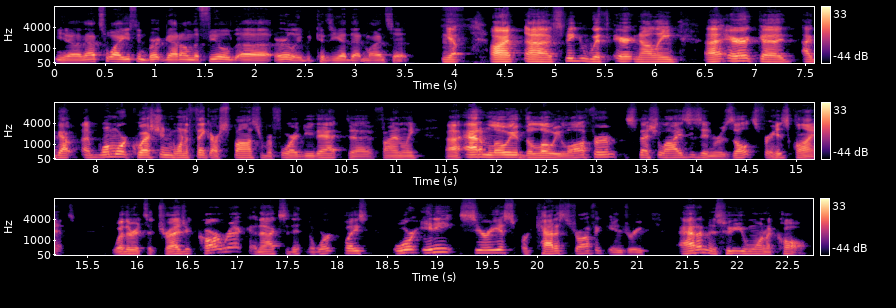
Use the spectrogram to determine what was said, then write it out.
You know, that's why Ethan Burke got on the field uh, early because he had that mindset. Yep. All right. Uh, speaking with Eric Nahlin, uh, Eric, uh, I've got uh, one more question. Want to thank our sponsor before I do that. Uh, finally, uh, Adam Loewy of the Loewy Law Firm specializes in results for his clients whether it's a tragic car wreck, an accident in the workplace, or any serious or catastrophic injury, Adam is who you want to call.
